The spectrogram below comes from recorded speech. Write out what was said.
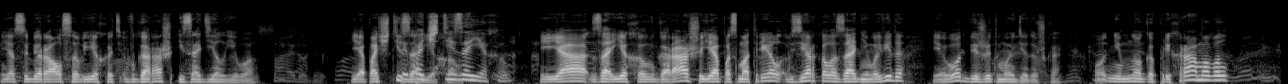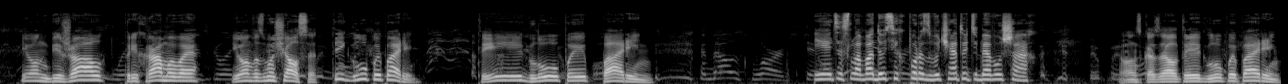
Я собирался въехать в гараж и задел его. Я почти Ты заехал. почти заехал. И я заехал в гараж, и я посмотрел в зеркало заднего вида, и вот бежит мой дедушка. Он немного прихрамывал, и он бежал, прихрамывая, и он возмущался. «Ты глупый парень! Ты глупый парень!» И эти слова до сих пор звучат у тебя в ушах. Он сказал, «Ты глупый парень!»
